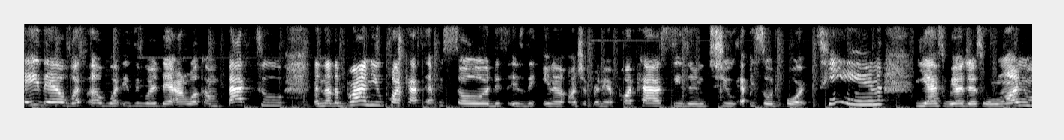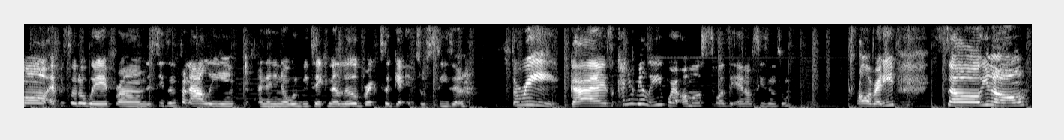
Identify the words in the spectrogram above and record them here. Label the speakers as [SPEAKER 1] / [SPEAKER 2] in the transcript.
[SPEAKER 1] Hey there, what's up? What is the word there? And welcome back to another brand new podcast episode. This is the Inner Entrepreneur Podcast, season two, episode 14. Yes, we are just one more episode away from the season finale, and then you know we'll be taking a little break to get into season three. Guys, can you believe we're almost towards the end of season two already? So, you know,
